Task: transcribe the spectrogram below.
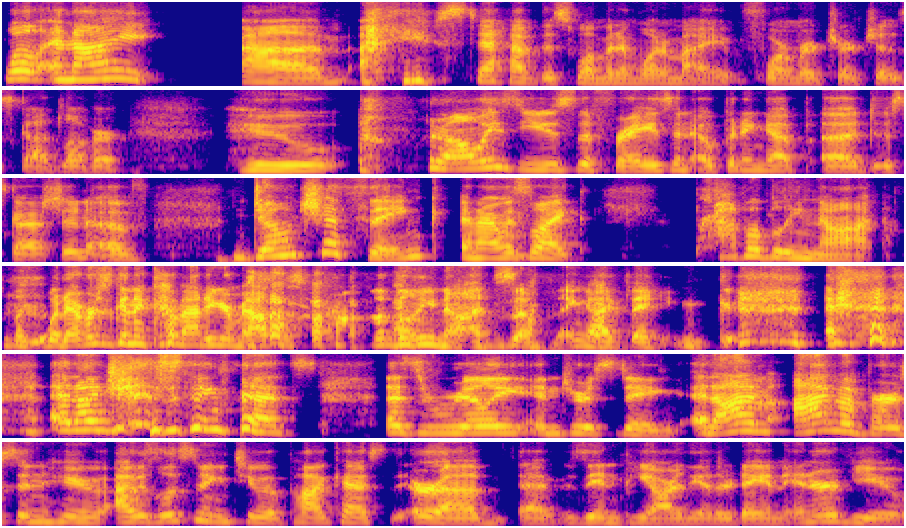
Well, and I um I used to have this woman in one of my former churches, God love her, who would always use the phrase in opening up a discussion of don't you think? And I was like, probably not. Like whatever's going to come out of your mouth is probably not something I think. and I just think that's that's really interesting. And I'm I'm a person who I was listening to a podcast or uh, it was NPR the other day an interview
